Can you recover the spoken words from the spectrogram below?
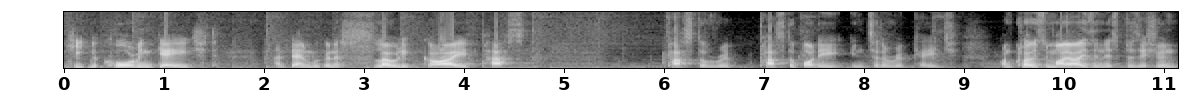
keep your core engaged, and then we're gonna slowly guide past, past the rib, past the body into the rib cage. I'm closing my eyes in this position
